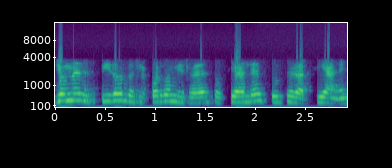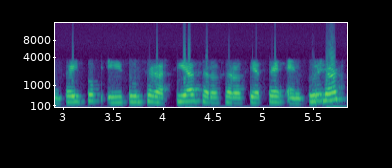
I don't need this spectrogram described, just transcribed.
yo me despido, les recuerdo mis redes sociales, Dulce García en Facebook y Dulce García 007 en Twitter.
